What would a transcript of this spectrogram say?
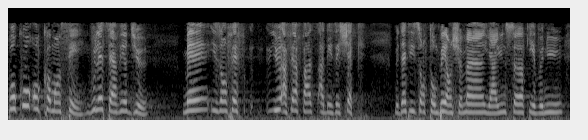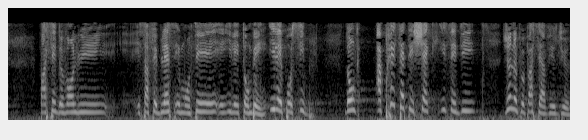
Beaucoup ont commencé, voulaient servir Dieu, mais ils ont fait- eu à faire face à des échecs. Peut-être ils sont tombés en chemin, il y a une sœur qui est venue passer devant lui et sa faiblesse est montée et il est tombé. Il est possible. Donc, après cet échec, il s'est dit, je ne peux pas servir Dieu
